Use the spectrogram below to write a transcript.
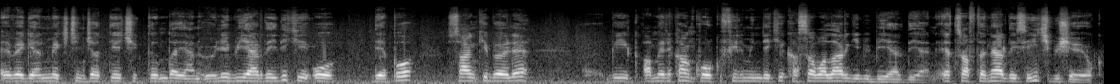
eve gelmek için caddeye çıktığımda yani öyle bir yerdeydi ki o depo sanki böyle e, bir Amerikan korku filmindeki kasabalar gibi bir yerdi yani. Etrafta neredeyse hiçbir şey yok.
